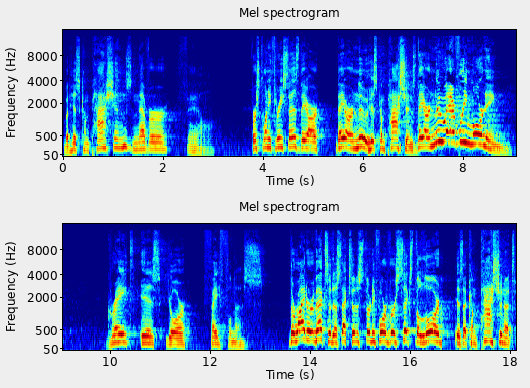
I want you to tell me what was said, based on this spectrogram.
But his compassions never fail. Verse 23 says, They are, they are new, his compassions. They are new every morning. Great is your faithfulness. The writer of Exodus, Exodus 34, verse 6, the Lord is a compassionate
